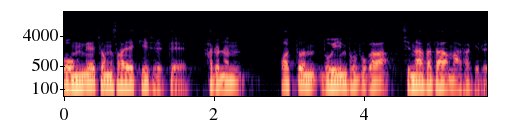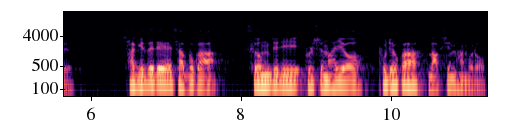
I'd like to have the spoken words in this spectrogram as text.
복내 정사에 계실 때 하루는 어떤 노인 부부가 지나가다 말하기를 자기들의 자부가 성질이 불순하여 불효가 막심하므로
